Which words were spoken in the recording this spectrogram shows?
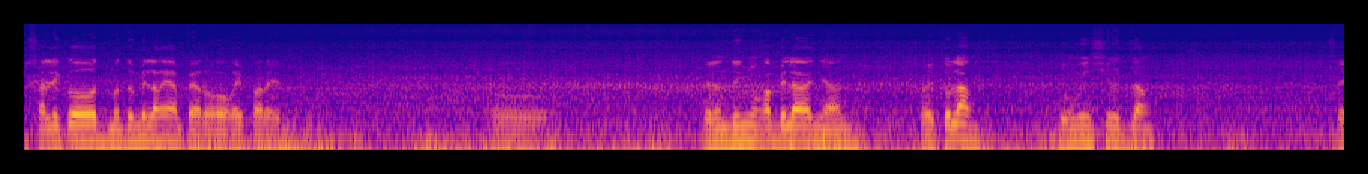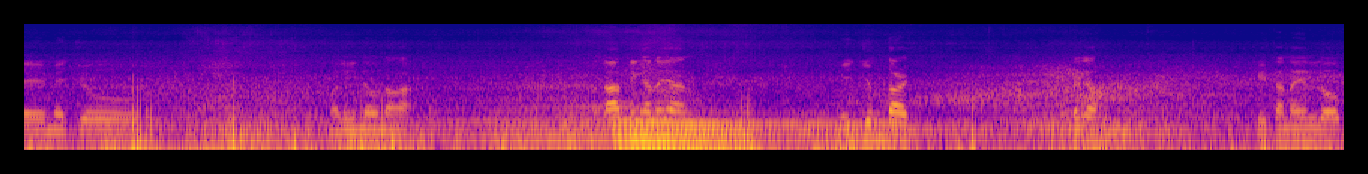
So, sa likod madumi lang yan pero okay pa rin So, ganun din yung kabila niyan. So, ito lang. Yung windshield lang. Kasi medyo malinaw na nga. At ating ano yan, medium dark. Kita nyo. Kita na yung loob.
